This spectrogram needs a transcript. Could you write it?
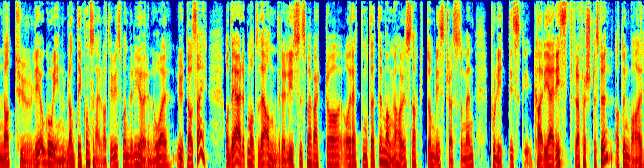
naturlig å gå inn blant de konservative hvis man ville gjøre noe ut av seg. Og det er det på en måte det andre lyset som er verdt å, å rette mot dette. Mange har jo snakket om Liz Truss som en politisk karrierist fra første stund. At hun var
